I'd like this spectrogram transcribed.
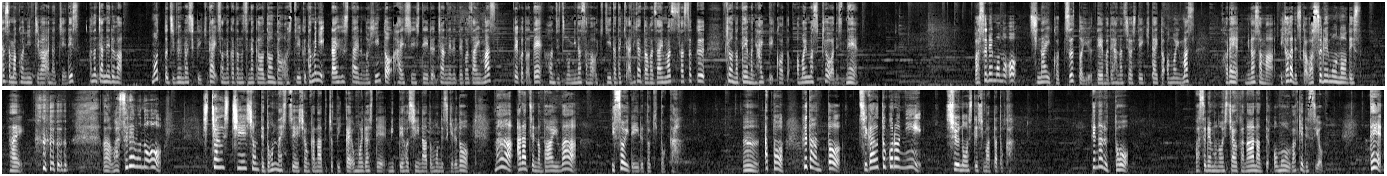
皆様こんにちは。アナチェです。このチャンネルはもっと自分らしく生きたいそんな方の背中をどんどん押していくためにライフスタイルのヒントを配信しているチャンネルでございます。ということで本日も皆様お聞きいただきありがとうございます。早速今日のテーマに入っていこうと思います。今日はですね忘れ物をしないコツというテーマで話をしていきたいと思います。これ皆様いかがですか？忘れ物です。はい。まあ、忘れ物をしちゃうシチュエーションってどんなシチュエーションかなってちょっと一回思い出してみてほしいなと思うんですけれどまあアラチェの場合は急いでいる時とか、うん、あと普段と違うところに収納してしまったとか。ってなると忘れ物をしちゃうかななんて思うわけですよ。で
